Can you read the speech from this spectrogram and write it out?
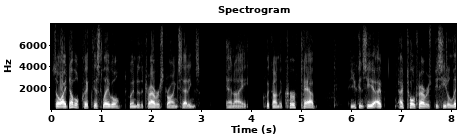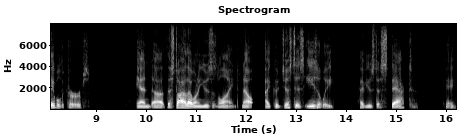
So I double click this label to go into the traverse drawing settings and I click on the curve tab and you can see I've, I've told Traverse PC to label the curves and uh, the style I want to use is aligned. Now I could just as easily have used a stacked, okay,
